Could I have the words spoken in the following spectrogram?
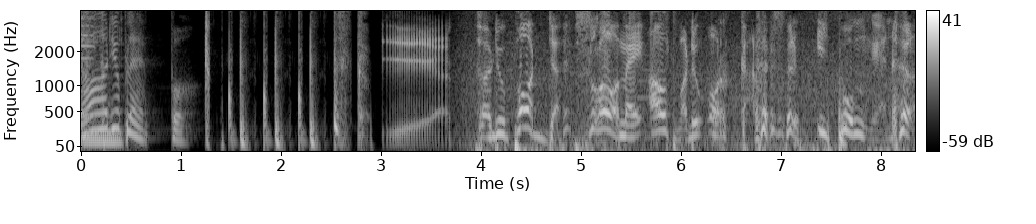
Radio Play. Hör du podd? Slå mig allt vad du orkar. I pungen.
